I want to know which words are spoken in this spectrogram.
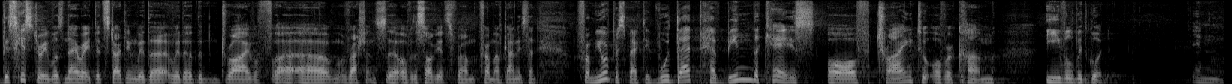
this history was narrated starting with, uh, with uh, the drive of uh, uh, Russians over the Soviets from, from Afghanistan. From your perspective, would that have been the case of trying to overcome evil with good? In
